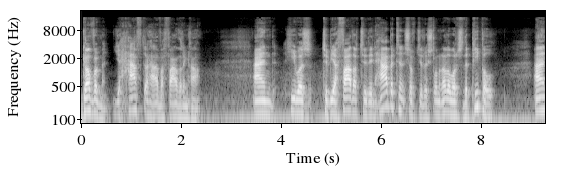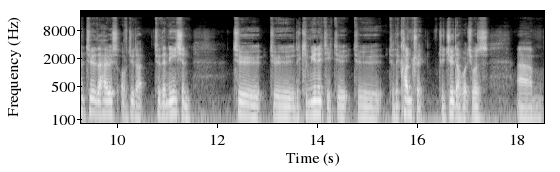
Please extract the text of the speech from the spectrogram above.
government, you have to have a fathering heart. And he was to be a father to the inhabitants of Jerusalem, in other words, the people, and to the house of Judah, to the nation, to to the community, to to to the country, to Judah, which was um,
